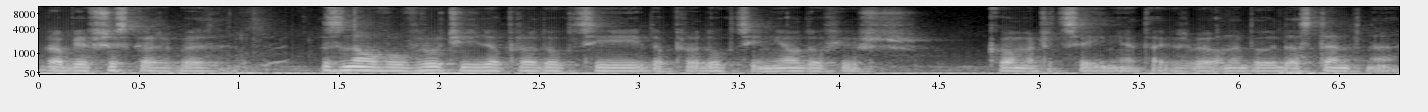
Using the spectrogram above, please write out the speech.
robię wszystko, żeby znowu wrócić do produkcji, do produkcji miodów już komercyjnie, tak żeby one były dostępne.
